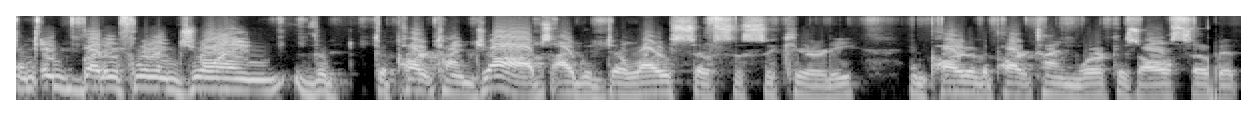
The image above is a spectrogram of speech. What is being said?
And, and, but if we're enjoying the, the part time jobs, I would delay Social Security. And part of the part time work is also to,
